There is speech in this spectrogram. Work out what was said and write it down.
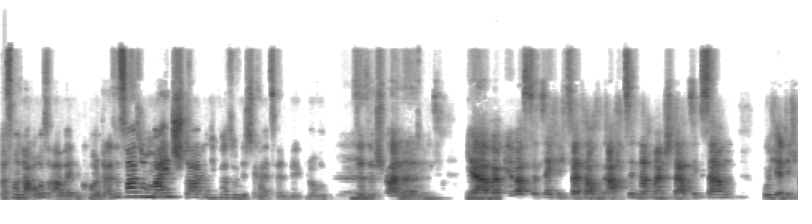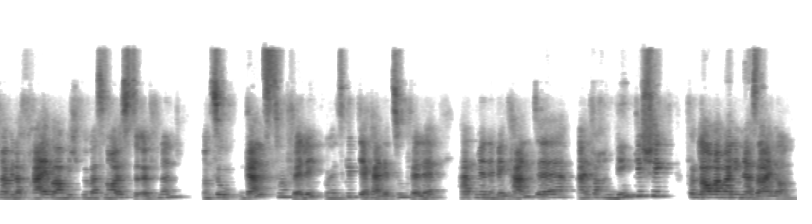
was man da ausarbeiten konnte. Also es war so mein Start in die Persönlichkeitsentwicklung. Mhm. Sehr, sehr spannend. spannend. Ja, bei mir war es tatsächlich 2018 nach meinem Staatsexamen wo ich endlich mal wieder frei war, mich für was Neues zu öffnen. Und so ganz zufällig, weil es gibt ja keine Zufälle, hat mir eine Bekannte einfach einen Link geschickt von Laura Marlina Seiler.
